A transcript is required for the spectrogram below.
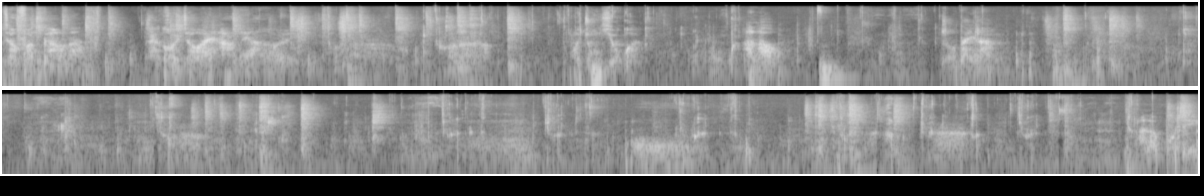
就瞓覺啦，佢就係行嚟行去。我中意喐啊！Hello，坐低啦。Hello，布丁。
